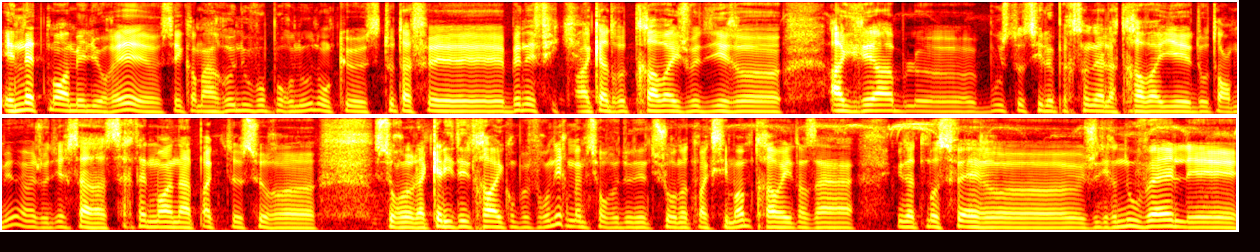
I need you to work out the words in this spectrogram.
est nettement amélioré. Euh, c'est comme un renouveau pour nous, donc euh, c'est tout à fait bénéfique. Un cadre de travail, je veux dire, euh, agréable, booste aussi le personnel à travailler d'autant mieux. Hein. Je veux dire, ça a certainement un impact sur, sur la qualité du travail qu'on peut fournir, même si on veut donner toujours notre maximum. Travailler dans un, une atmosphère, je veux dire, nouvelle et,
